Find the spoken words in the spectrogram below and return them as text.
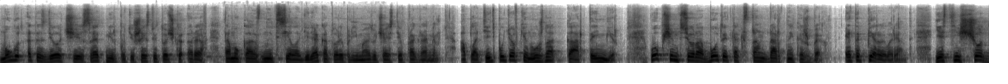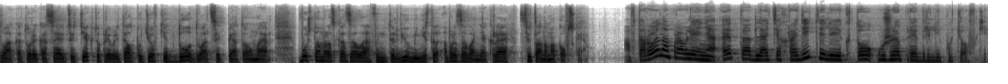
могут это сделать через сайт мирпутешествий.рф. Там указаны все лагеря, которые принимают участие в программе. Оплатить путевки нужно картой МИР. В общем, все работает как стандартный кэшбэк. Это первый вариант. Есть еще два, которые касаются тех, кто приобретал путевки до 25 мая. Вот что нам рассказала в интервью министр образования края Светлана Маковская. А второе направление – это для тех родителей, кто уже приобрели путевки.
